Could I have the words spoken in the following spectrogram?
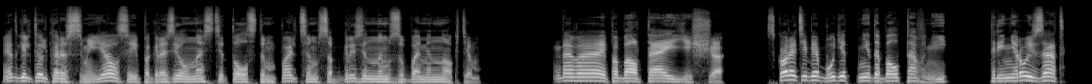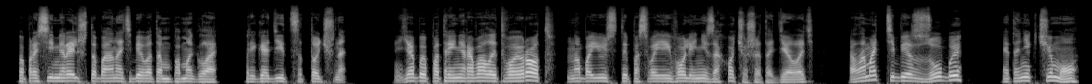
Эдгель только рассмеялся и погрозил Насте толстым пальцем с обгрызенным зубами ногтем. «Давай, поболтай еще. Скоро тебе будет не до болтовни. Тренируй зад. Попроси Мирель, чтобы она тебе в этом помогла. Пригодится точно. Я бы потренировал и твой рот, но, боюсь, ты по своей воле не захочешь это делать. А ломать тебе зубы — это ни к чему.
